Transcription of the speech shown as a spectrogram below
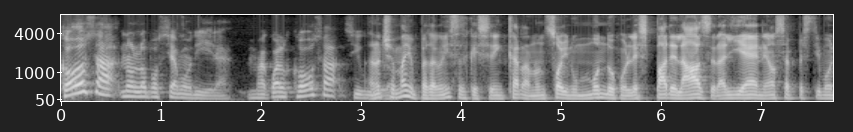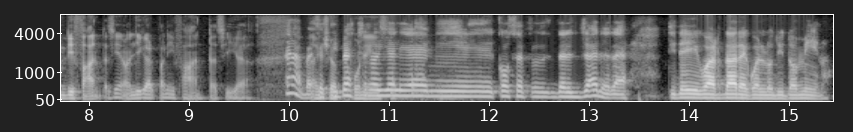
Cosa non lo possiamo dire, ma qualcosa sicuro. Ma non c'è mai un protagonista che si reincarna, non so, in un mondo con le spade laser, aliene, no? Sempre sti mondi fantasy. Non gli garpano i fantasy. Eh. Eh, vabbè, se ti piacciono gli alieni, cose del genere, ti devi guardare quello di Domino.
